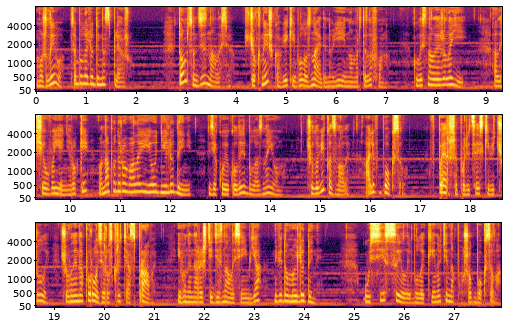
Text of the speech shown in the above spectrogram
Можливо, це була людина з пляжу. Томпсон зізналася, що книжка, в якій було знайдено її номер телефону, колись належала їй, але ще у воєнні роки вона подарувала її одній людині, з якою колись була знайома. Чоловіка звали Альф Боксел. Вперше поліцейські відчули, що вони на порозі розкриття справи, і вони нарешті дізналися ім'я невідомої людини. Усі сили були кинуті на пошук Боксела.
